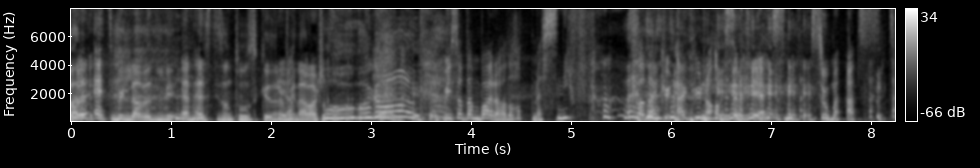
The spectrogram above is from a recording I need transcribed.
Bare ett bilde av en, hest i sånn to sekunder, og Mina har vært sånn oh my god! Hvis at de bare hadde hatt med sniff, så hadde jeg, jeg kunne akseptert sniff som hest.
